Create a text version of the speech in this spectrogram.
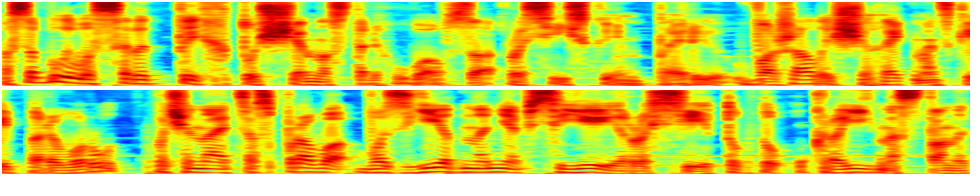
особливо серед тих, хто ще ностальгував за Російською імперією, вважали, що гетьманський переворот починається справа воз'єднання всієї Росії, тобто Україна стане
